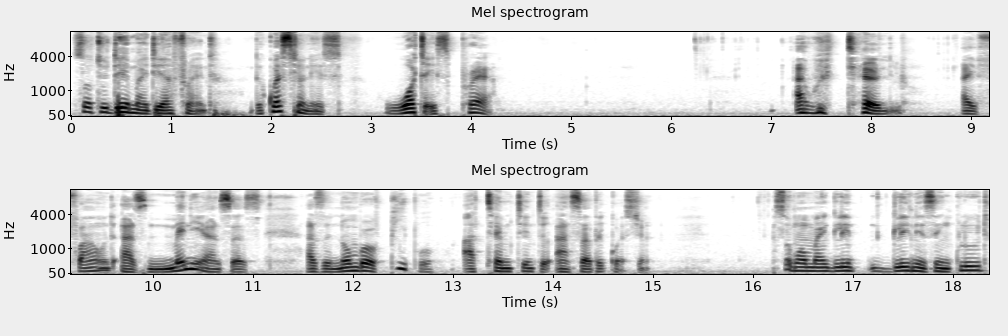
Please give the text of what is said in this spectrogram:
So, today, my dear friend, the question is what is prayer? I will tell you, I found as many answers as the number of people attempting to answer the question. Some of my gleanings include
